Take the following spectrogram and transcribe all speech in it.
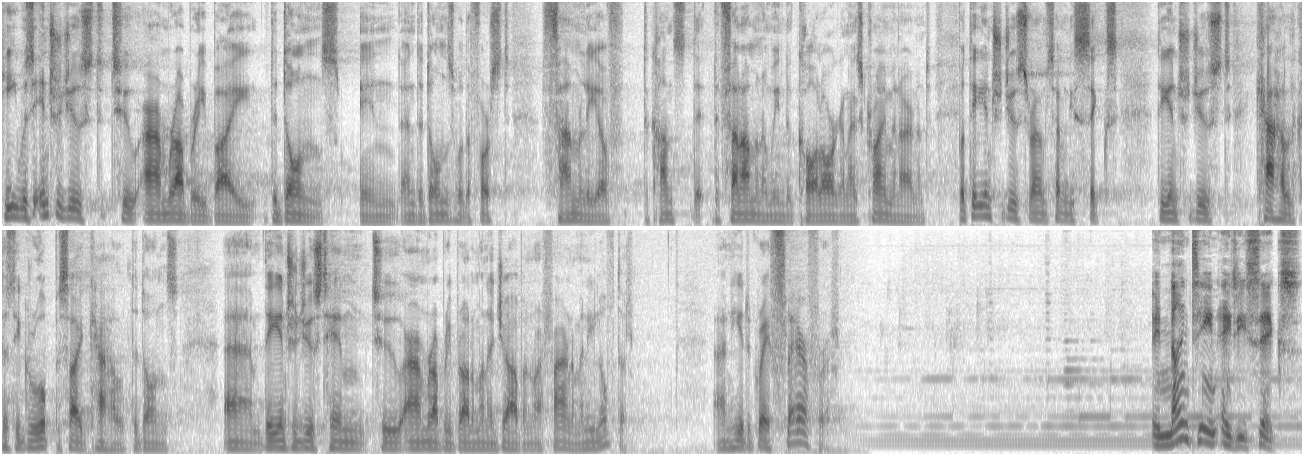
He was introduced to armed robbery by the Dunnes, in, and the Dunnes were the first family of the, the, the phenomenon we call organised crime in Ireland. But they introduced around 76, they introduced Cahill, because he grew up beside Cahill, the Dunnes. Um, they introduced him to armed robbery, brought him on a job in Rathfarnham, and he loved it. And he had a great flair for it. In 1986,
